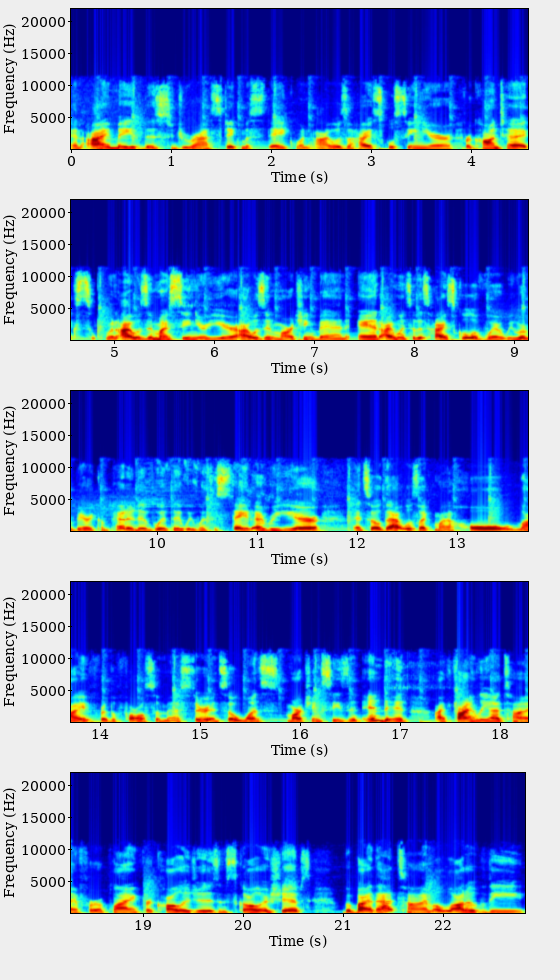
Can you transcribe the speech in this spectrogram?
And I made this drastic mistake when I was a high school senior. For context, when I was in my senior year, I was in marching band and I went to this high school of where we were very competitive with it. We went to state every year. And so that was like my whole life for the fall semester. And so once marching season ended, I finally had time for applying for colleges and scholarships. But by that time, a lot of the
